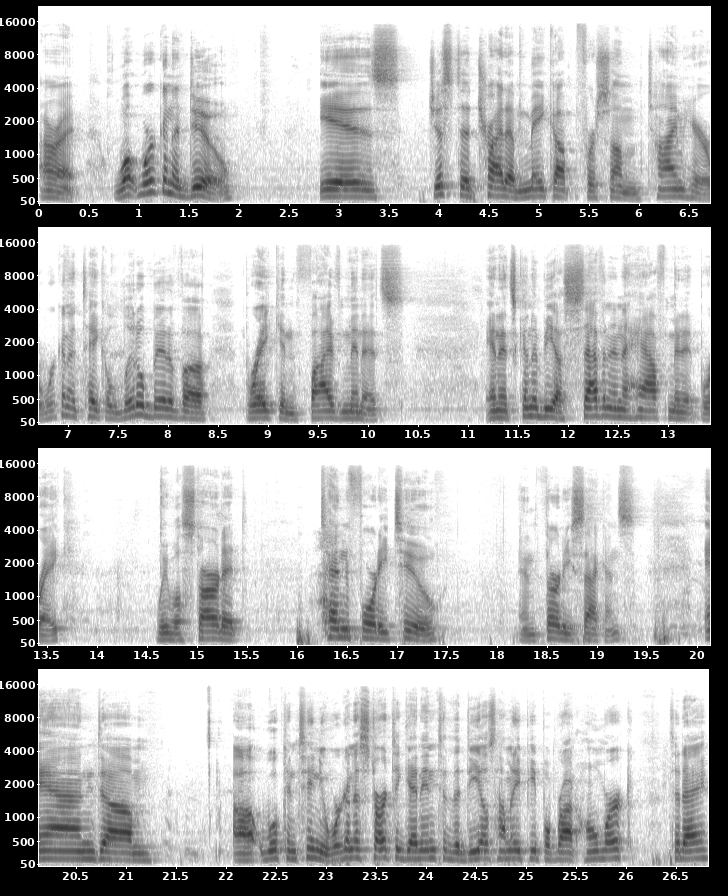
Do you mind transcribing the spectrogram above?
All right. What we're going to do is just to try to make up for some time here, we're going to take a little bit of a break in five minutes, and it's going to be a seven and a half minute break. We will start at 10:42 in 30 seconds, and um, uh, we'll continue. We're going to start to get into the deals. How many people brought homework today?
